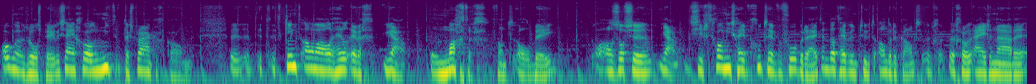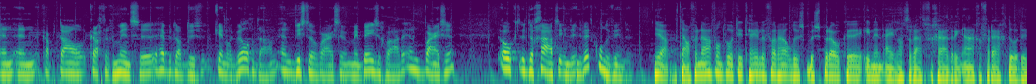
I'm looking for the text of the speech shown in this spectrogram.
ook een rol spelen, zijn gewoon niet ter sprake gekomen. Eh, het, het, het klinkt allemaal heel erg ja, onmachtig van het OLB. Alsof ze ja, zich gewoon niet goed hebben voorbereid. En dat hebben natuurlijk de andere kant. Groot eigenaren en, en kapitaalkrachtige mensen hebben dat dus kennelijk wel gedaan. En wisten waar ze mee bezig waren. En waar ze ook de, gaten in de, in de wet konden vinden. Ja, nou vanavond wordt dit hele verhaal dus besproken in een eilandsraadvergadering aangevraagd door de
